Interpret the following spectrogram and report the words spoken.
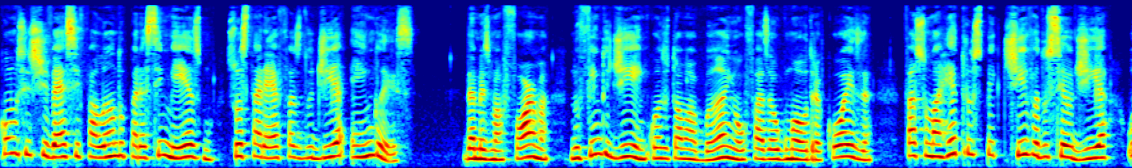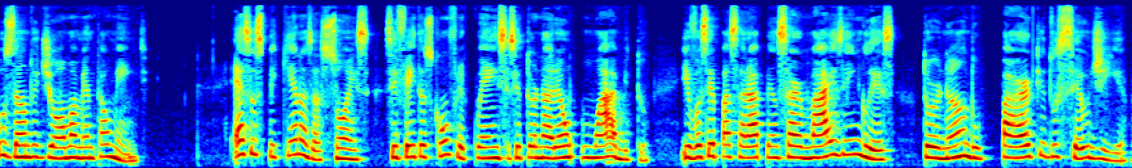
como se estivesse falando para si mesmo suas tarefas do dia em inglês. Da mesma forma, no fim do dia, enquanto toma banho ou faz alguma outra coisa, faça uma retrospectiva do seu dia usando o idioma mentalmente. Essas pequenas ações, se feitas com frequência, se tornarão um hábito e você passará a pensar mais em inglês, tornando-o parte do seu dia.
